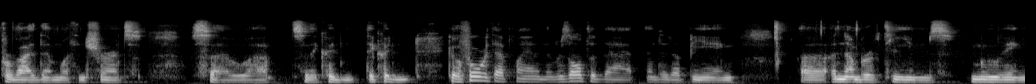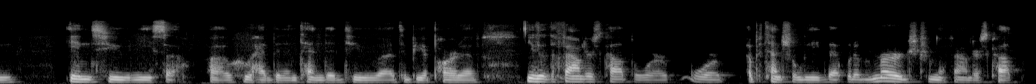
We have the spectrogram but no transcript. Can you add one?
provide them with insurance. So uh, so they couldn't they couldn't go forward with that plan, and the result of that ended up being uh, a number of teams moving into NISA. Uh, who had been intended to uh, to be a part of either the Founders Cup or or a potential league that would have emerged from the Founders Cup.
